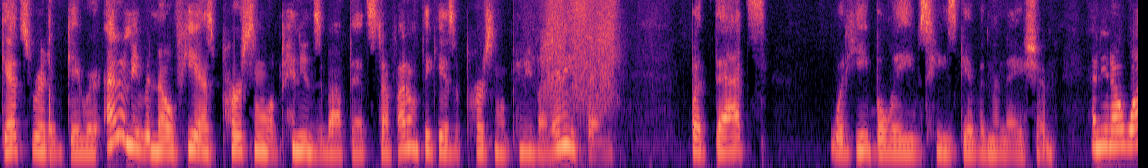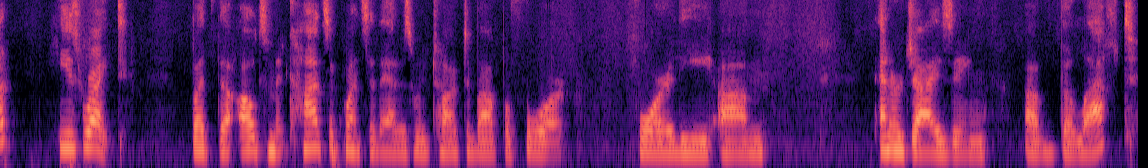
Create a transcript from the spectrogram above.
gets rid of gay marriage. I don't even know if he has personal opinions about that stuff. I don't think he has a personal opinion about anything, but that's what he believes he's given the nation. And you know what? He's right. But the ultimate consequence of that, as we've talked about before, for the um, energizing of the left,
